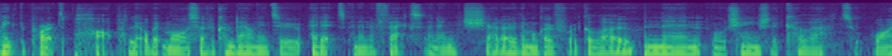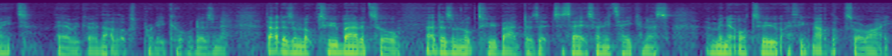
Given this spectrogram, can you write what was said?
make the product pop a little bit more. So if we come down into edit and then effects and then shadow, then we'll go for a glow and then we'll change the color to white. There we go. That looks pretty cool, doesn't it? That doesn't look too bad at all. That doesn't look too bad, does it? To say it's only taken us a minute or two, I think that looks all right.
